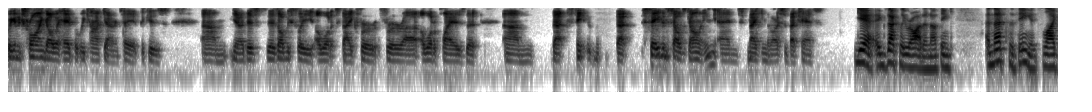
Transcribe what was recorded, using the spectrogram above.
we're gonna try and go ahead, but we can't guarantee it because um, you know there's there's obviously a lot at stake for for uh, a lot of players that um, that th- that see themselves going and making the most of that chance. Yeah, exactly right, and I think, and that's the thing. It's like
